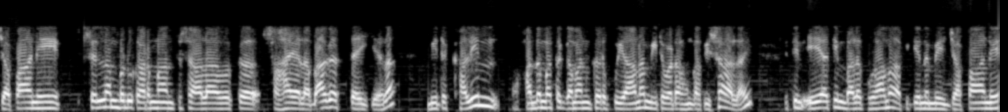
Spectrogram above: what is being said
ජපානයේ සෙල්ලම්බඩු කර්මාන්ත ශාලාවක සහය ලබාගත්තයි කියලා මීට කලින් හඳමත ගමන් කරපු යාන මීට වඩා හුඟ විශාලයි ඉතින් ඒ අතින් බලපුහම අපි කියන මේ ජපානය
